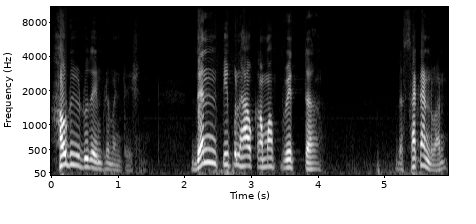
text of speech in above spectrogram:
How do you do the implementation? Then people have come up with uh, the second one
